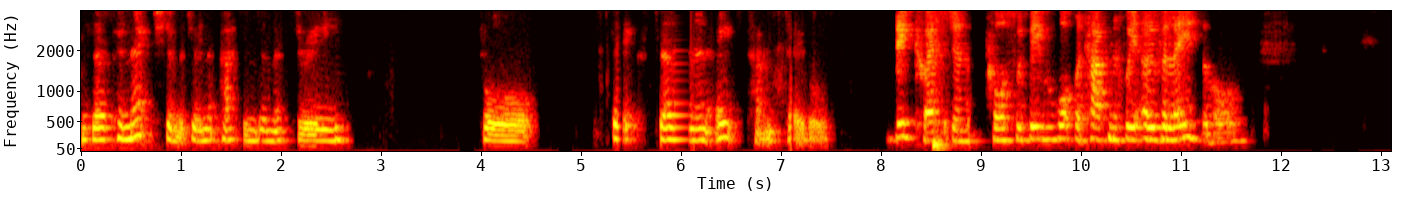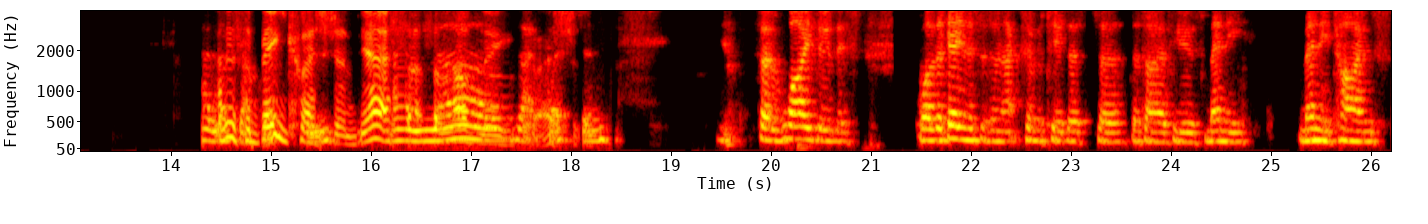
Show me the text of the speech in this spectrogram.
Is there a connection between the patterns in the three, four, six, seven, and eight times tables? Big question, of course, would be what would happen if we overlaid them all? That is a big question. Yes, I that's a lovely that question. question. Yeah. So why do this? Well, again, this is an activity that uh, that I have used many, many times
